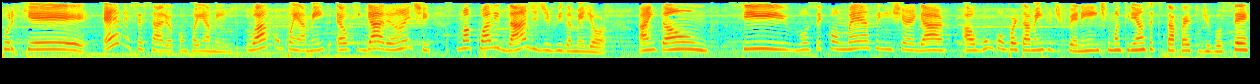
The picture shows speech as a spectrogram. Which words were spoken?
porque é necessário acompanhamento. O acompanhamento é o que garante uma qualidade de vida melhor. Tá? Então, se você começa a enxergar algum comportamento diferente numa criança que está perto de você,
